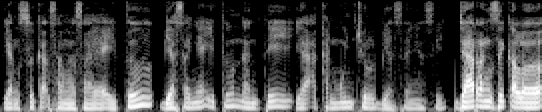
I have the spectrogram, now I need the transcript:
yang suka sama saya itu biasanya itu nanti ya akan muncul biasanya sih. Jarang sih kalau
